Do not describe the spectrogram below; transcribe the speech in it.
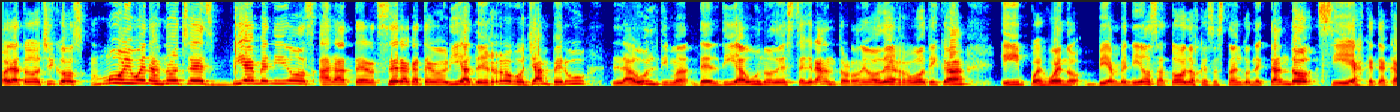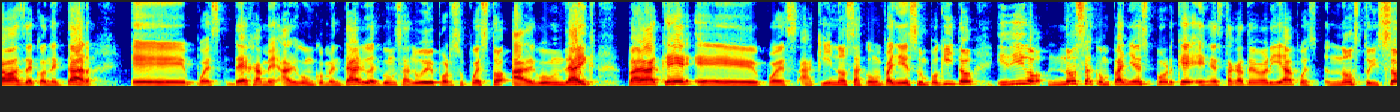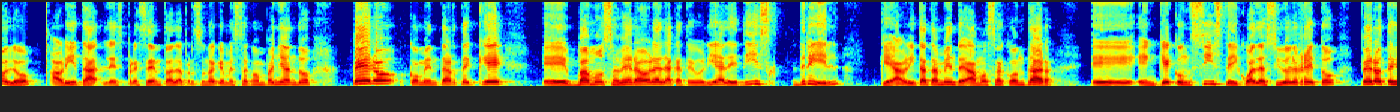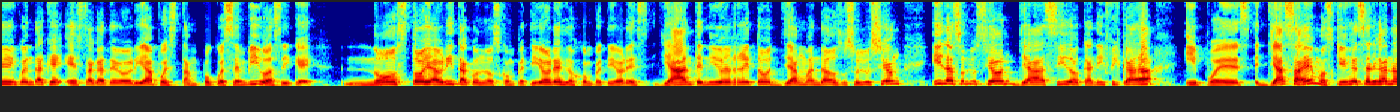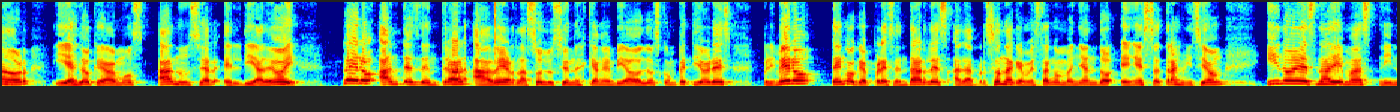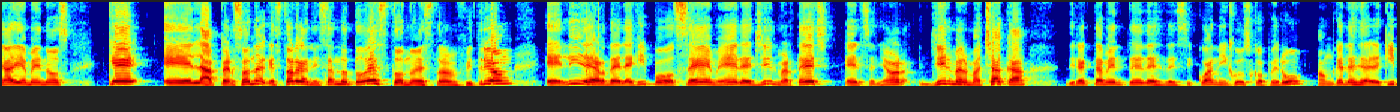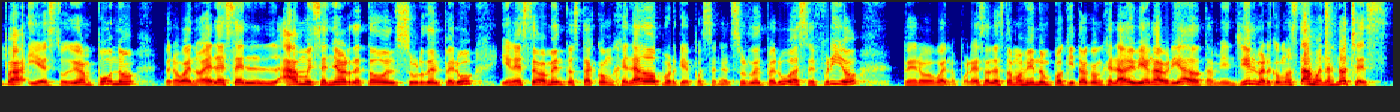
Hola a todos chicos, muy buenas noches, bienvenidos a la tercera categoría de RoboJam Perú, la última del día 1 de este gran torneo de robótica. Y pues bueno, bienvenidos a todos los que se están conectando, si es que te acabas de conectar eh, pues déjame algún comentario, algún saludo y por supuesto algún like para que eh, pues aquí nos acompañes un poquito. Y digo nos acompañes porque en esta categoría pues no estoy solo, ahorita les presento a la persona que me está acompañando, pero comentarte que eh, vamos a ver ahora la categoría de Disc Drill que ahorita también te vamos a contar en qué consiste y cuál ha sido el reto, pero ten en cuenta que esta categoría pues tampoco es en vivo, así que no estoy ahorita con los competidores, los competidores ya han tenido el reto, ya han mandado su solución y la solución ya ha sido calificada y pues ya sabemos quién es el ganador y es lo que vamos a anunciar el día de hoy. Pero antes de entrar a ver las soluciones que han enviado los competidores, primero tengo que presentarles a la persona que me está acompañando en esta transmisión y no es nadie más ni nadie menos que eh, la persona que está organizando todo esto, nuestro anfitrión, el líder del equipo CMR Gilmer Tech, el señor Gilmer Machaca, directamente desde Sicuani, Cusco, Perú, aunque él es de Arequipa y estudió en Puno, pero bueno, él es el amo y señor de todo el sur del Perú y en este momento está congelado porque pues en el sur del Perú hace frío, pero bueno, por eso lo estamos viendo un poquito congelado y bien abrigado también. Gilmer, ¿cómo estás? Buenas noches.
